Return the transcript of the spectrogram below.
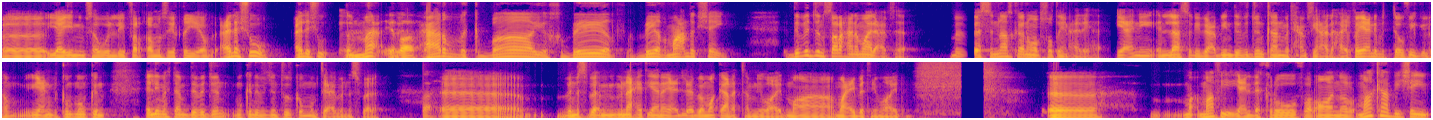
آه، جايين مسوي لي فرقة موسيقية. على شو؟ على شو؟ المع... إضافة. عرضك بايخ بيض بيض ما عندك شيء. Division صراحة أنا ما لعبتها بس الناس كانوا مبسوطين عليها. يعني الناس اللي لاعبين Division كانوا متحمسين على هاي فيعني بالتوفيق لهم. يعني ممكن اللي مهتم Division ممكن Division 2 تكون ممتعة بالنسبة له. صح. آه بالنسبة من ناحيتي أنا يعني اللعبة ما كانت تهمني وايد ما ما عيبتني وايد. آه ما في يعني ذكروا For Honor ما كان في شيء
